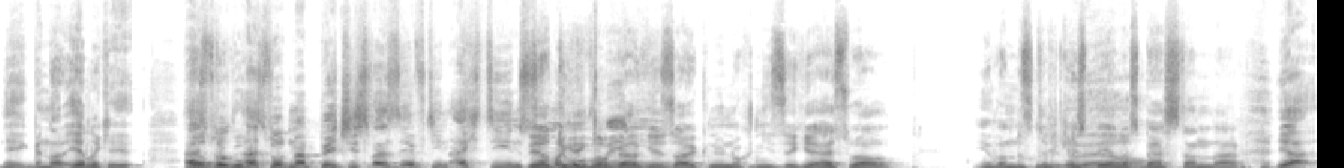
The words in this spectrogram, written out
Nee, ik ben daar eerlijk... Hij te speelt, goed. hij speelt met pitches van 17, 18. Veel te sommige, goed ik voor weet België niet. zou ik nu nog niet zeggen. Hij is wel een van de sterke Jawel. spelers bij Standaard. Ja,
